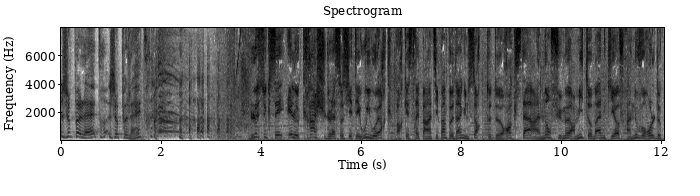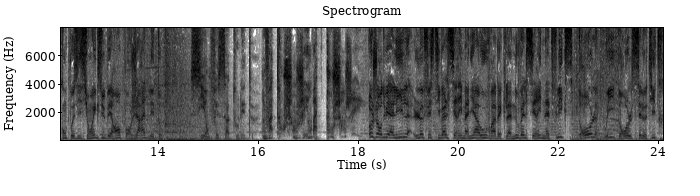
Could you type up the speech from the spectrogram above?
Je peux l'être, je peux l'être. Le succès et le crash de la société WeWork, orchestré par un type un peu dingue, une sorte de rockstar, un enfumeur mythomane qui offre un nouveau rôle de composition exubérant pour Jared Leto. Si on fait ça tous les deux, on va tout changer, on va tout changer. Aujourd'hui à Lille, le festival Sérimania ouvre avec la nouvelle série de Netflix, Drôle, oui, Drôle c'est le titre,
